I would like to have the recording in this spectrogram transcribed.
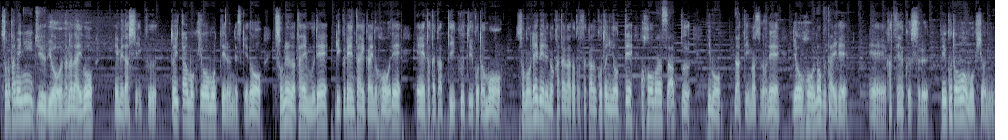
そのために10秒7台を目指していくといった目標を持っているんですけど、そのようなタイムで陸連大会の方で、えー、戦っていくということも、そのレベルの方々と戦うことによってパフォーマンスアップにもなっていますので、両方の舞台で、えー、活躍するということを目標に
